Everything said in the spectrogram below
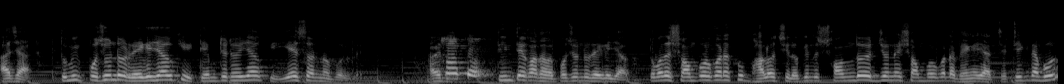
আচ্ছা তুমি প্রচণ্ড রেগে যাও কি? টেম্পটেড হয়ে যাও কি? ইয়েস অন্য বলবে? আমি হ্যাঁ তিনটে কথা বল প্রচণ্ড রেগে যাও। তোমাদের সম্পর্কটা খুব ভালো ছিল কিন্তু সন্দেহের জন্য সম্পর্কটা ভেঙে যাচ্ছে ঠিক না ভুল?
